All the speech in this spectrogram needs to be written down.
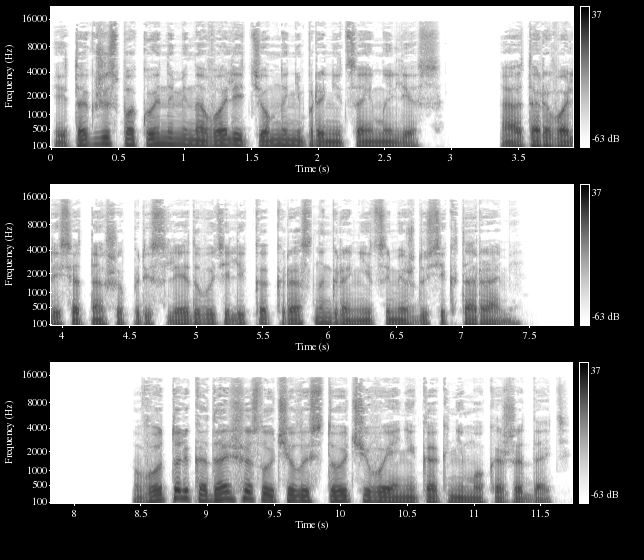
И также спокойно миновали темно-непроницаемый лес, а оторвались от наших преследователей как раз на границе между секторами. Вот только дальше случилось то, чего я никак не мог ожидать.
